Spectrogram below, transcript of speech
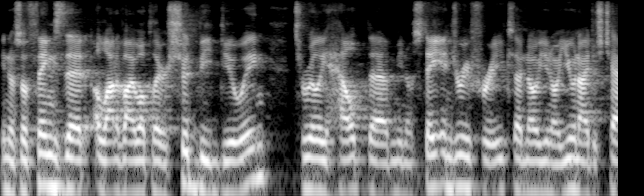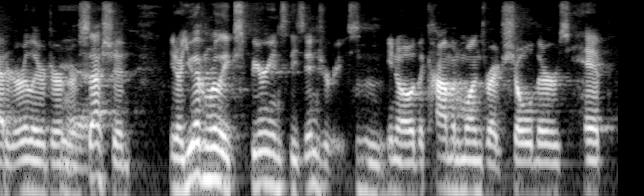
You know, so things that a lot of volleyball players should be doing to really help them, you know, stay injury free. Because I know, you know, you and I just chatted earlier during our session. You know, you haven't really experienced these injuries. Mhm. You know, the common ones, right? Shoulders, hip,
